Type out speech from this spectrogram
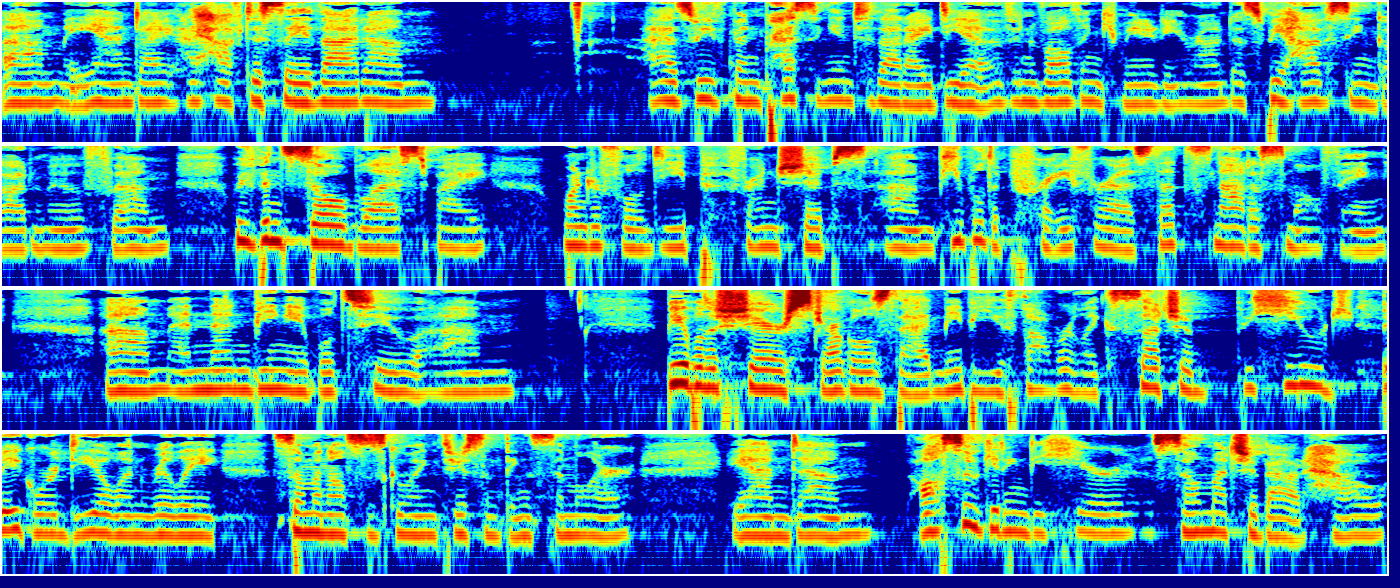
Um, and I, I, have to say that um, as we've been pressing into that idea of involving community around us, we have seen God move. Um, we've been so blessed by wonderful, deep friendships, um, people to pray for us. That's not a small thing. Um, and then being able to um, be able to share struggles that maybe you thought were like such a huge, big ordeal, and really someone else is going through something similar. And um, also getting to hear so much about how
